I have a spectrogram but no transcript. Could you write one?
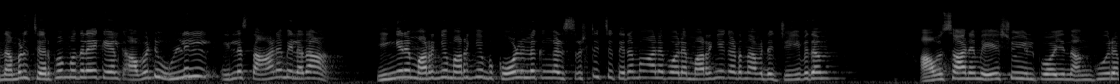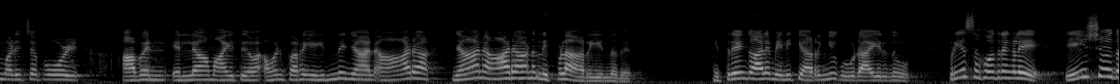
നമ്മൾ ചെറുപ്പം മുതലേ കേൾക്ക അവന്റെ ഉള്ളിൽ ഇല്ല സ്ഥാനമില്ലതാണ് ഇങ്ങനെ മറിഞ്ഞു മറിഞ്ഞു കോളിളക്കങ്ങൾ സൃഷ്ടിച്ച് തിരമാല പോലെ മറിഞ്ഞു കിടന്ന അവന്റെ ജീവിതം. അവസാനം യേശുവിൽ പോയി നങ്കൂരം അടിച്ചപ്പോൾ അവൻ എല്ലാമായി അവൻ പറയും ഇന്ന് ഞാൻ ആരാ ഞാൻ ആരാണെന്ന് ഇപ്പോഴാണ് അറിയുന്നത്. ഇത്രയും കാലം എനിക്ക് അറിഞ്ഞുകൂടായിരുന്നു. പ്രിയ സഹോദരങ്ങളെ യേശു ഇത്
